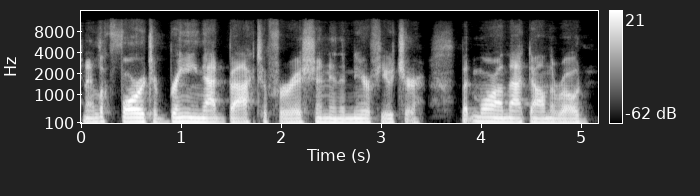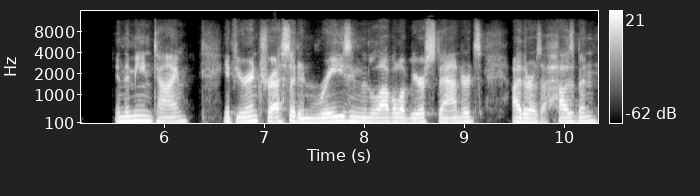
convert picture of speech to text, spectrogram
and I look forward to bringing that back to fruition in the near future. But more on that down the road. In the meantime, if you're interested in raising the level of your standards, either as a husband,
